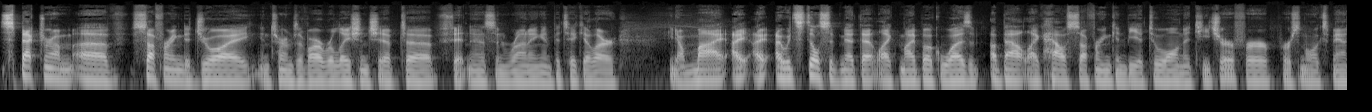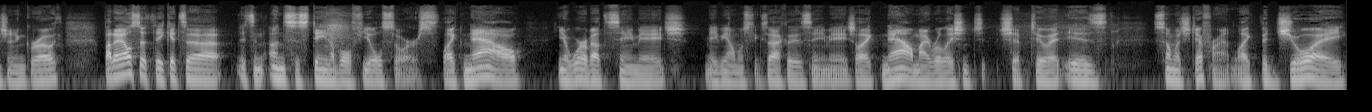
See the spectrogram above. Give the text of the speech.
spectrum of suffering to joy in terms of our relationship to fitness and running in particular. You know, my I, I would still submit that like my book was about like how suffering can be a tool and a teacher for personal expansion and growth. But I also think it's a it's an unsustainable fuel source. Like now, you know, we're about the same age, maybe almost exactly the same age. Like now my relationship to it is so much different. Like the joy,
